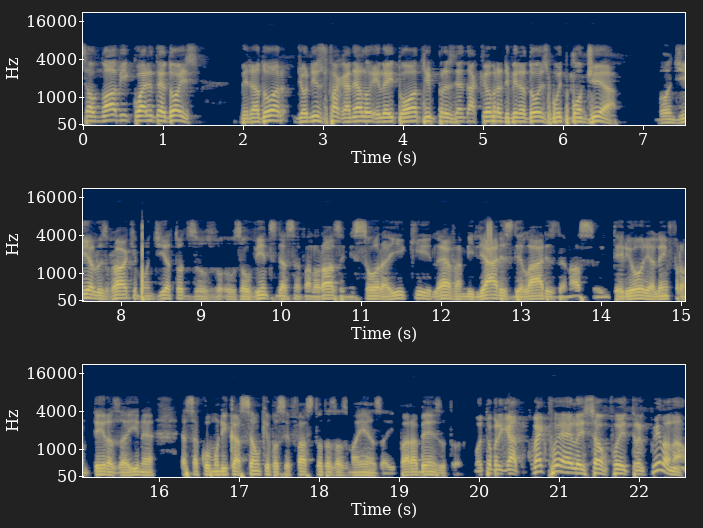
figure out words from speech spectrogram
São 9h42. Vereador Dionísio Paganello, eleito ontem, presidente da Câmara de Vereadores, muito bom dia. Bom dia, Luiz Roque, bom dia a todos os, os, ouvintes dessa valorosa emissora aí, que leva milhares de lares do nosso interior e além fronteiras aí, né? Essa comunicação que você faz todas as manhãs aí. Parabéns, doutor. Muito obrigado. Como é que foi a eleição? Foi tranquila ou não?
